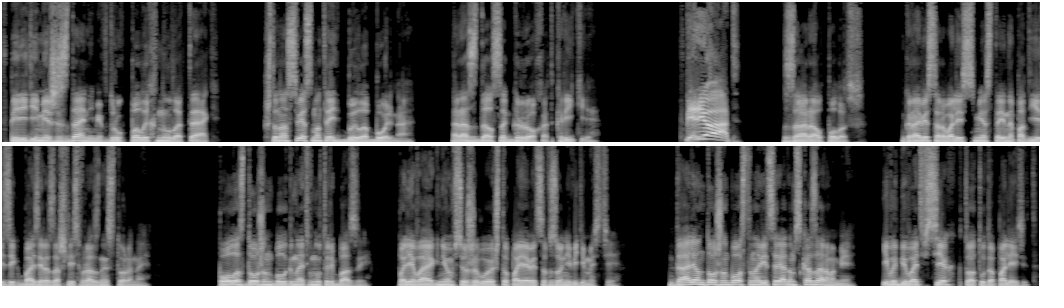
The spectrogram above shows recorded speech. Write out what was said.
Впереди между зданиями вдруг полыхнуло так, что на свет смотреть было больно. Раздался грохот, крики. «Вперед!» — заорал Полос. Грави сорвались с места и на подъезде к базе разошлись в разные стороны. Полос должен был гнать внутрь базы, поливая огнем все живое, что появится в зоне видимости. Далее он должен был остановиться рядом с казармами и выбивать всех, кто оттуда полезет.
